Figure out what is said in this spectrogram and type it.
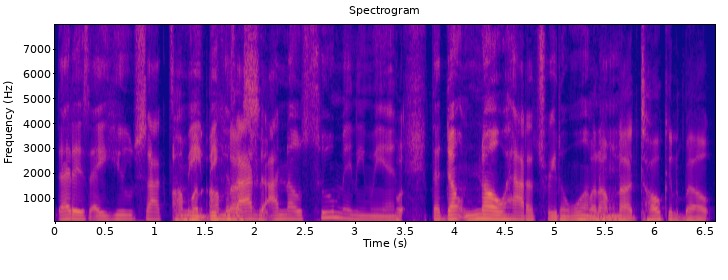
that is a huge shock to I'm me because I, I know too many men But- that don't know how to treat a woman. But I'm not talking about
